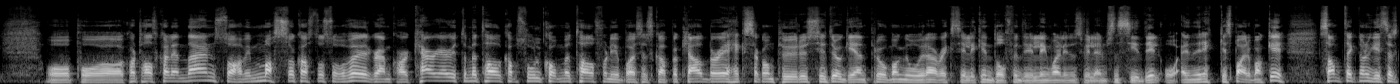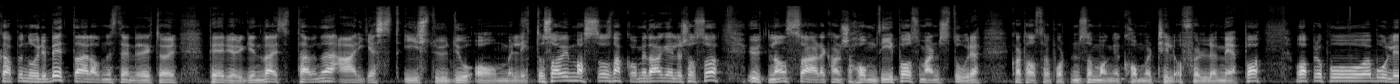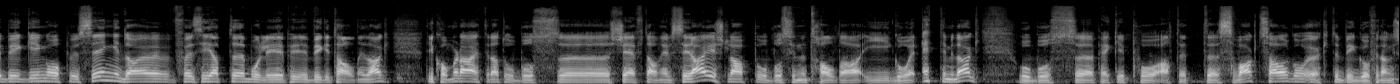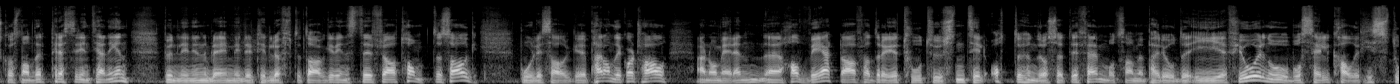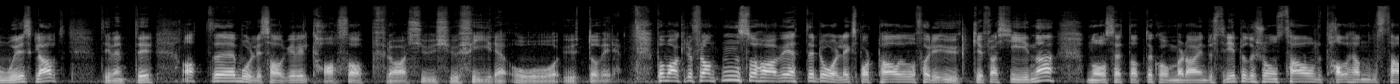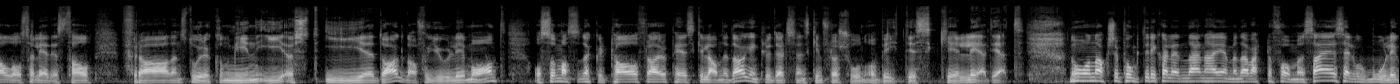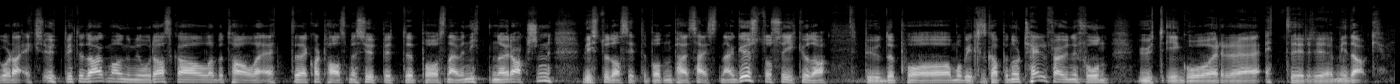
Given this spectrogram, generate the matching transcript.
Og på kvartalskalenderen så har vi masse å kaste oss over. Gram Car Carrier ute med tall, Kapsol kom med tall, fornybarselskapet Cloudberry, Hexagon Purus, Hydrogenpro, Magnora, Rex Silicon, Dolphin Drilling, Valinus Wilhelmsen Sidril og en rekke sparebanker. Samt teknologiselskapet Norbit, der administrerende direktør Per Jørgen Weisetaune er gjest i studio om litt. Og så har vi masse å snakke om i dag ellers også. Utenlands så er det kanskje Home Depot som er den store kvartalsrapporten som mange kommer til å følge med på. Og Apropos boligbygging og oppussing, får jeg si at boligbyggetallene i dag de kommer da etter at Obos-sjef Daniel Sirai slapp Obos sine tall da i går ettermiddag. Obos peker på at et svakt salg og økte bygge- og finanskostnader presser inntjeningen. Bunnlinjen ble imidlertid løftet av gevinster fra tomtesalg. Boligsalget per andre kvartal er nå mer enn eh, halvert da fra drøye 2000 til 875 mot samme periode i fjor, noe Obo selv kaller historisk lavt. De venter at eh, boligsalget vil ta seg opp fra 2024 og utover. På makrofronten så har vi etter dårlige eksporttall forrige uke fra Kina nå sett at det kommer da industriproduksjonstall, detaljhandelstall og også ledighetstall fra den store økonomien i øst i dag, da for juli måned. Også masse nøkkeltall fra europeiske land i dag, inkludert svensk inflasjon og britisk ledighet. Noen aksjepunkter i kalenderen her hjemme det er verdt å få med seg. Selve bolig går da eks utbytte i dag. Magnora skal betale et kvartalsmessig utbytte på snaue 19 øre aksjen hvis du da sitter på den per 16. august. Og så gikk jo da budet på mobilselskapet Nortel fra Unifon ut i går ettermiddag.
